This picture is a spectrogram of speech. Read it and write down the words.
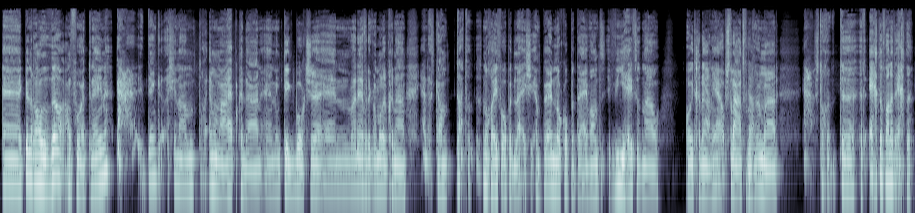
Eh, ik ben er al wel aan voor het trainen. Ja, ik denk als je dan toch MMA hebt gedaan en een kickboksen en whatever dat ik allemaal heb gedaan. Ja, dat kan dat nog even op het lijstje. Een per partij. Want wie heeft het nou ooit gedaan. Ja, op straat vroeger, maar ja, het is toch het, eh, het echte van het echte.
